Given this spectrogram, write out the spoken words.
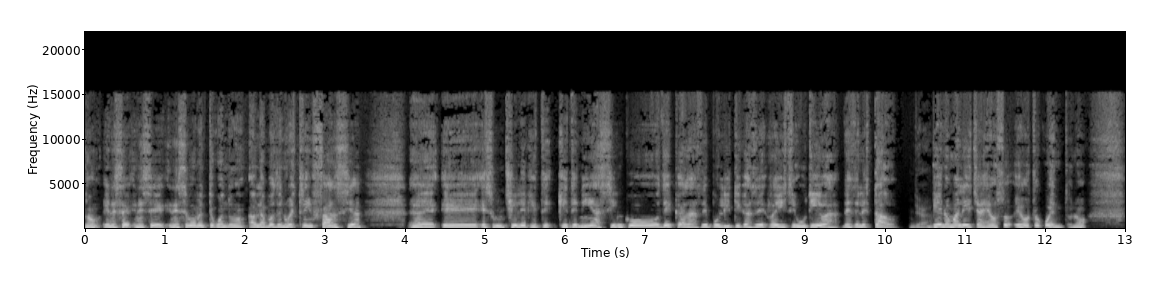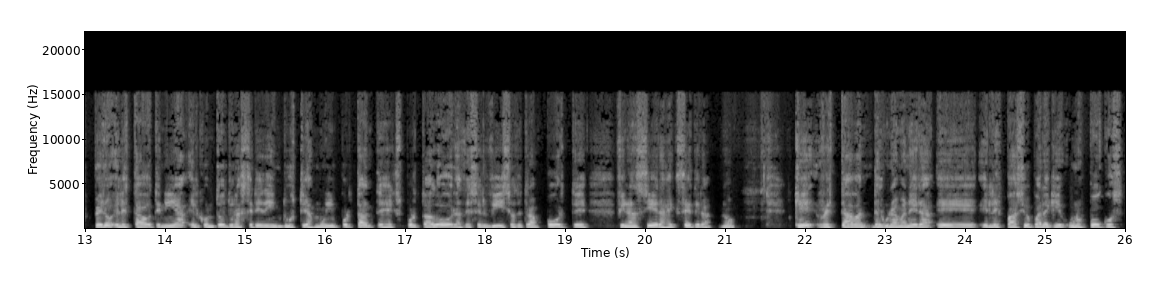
¿No? En ese, en ese, en ese momento, cuando hablamos de nuestra infancia, eh, eh, es un Chile que, que, tenía cinco décadas de políticas de redistributivas desde el Estado. Bien o mal hechas es, es otro cuento, ¿no? Pero el Estado tenía el control de una serie de industrias muy importantes, exportadoras de servicios, de transporte, financieras, etcétera, ¿no? Que restaban de alguna manera eh, el espacio para que unos pocos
